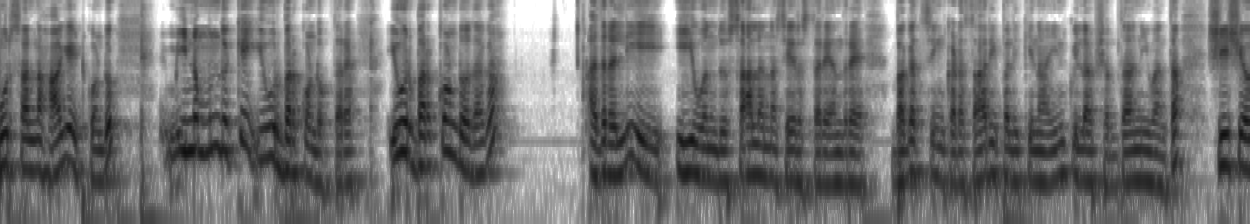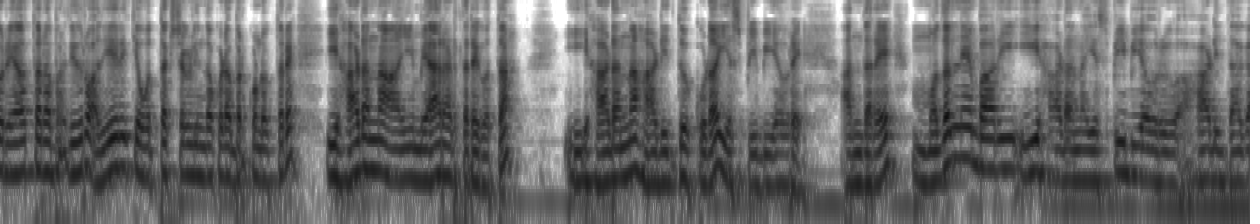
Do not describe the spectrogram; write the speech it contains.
ಮೂರು ಸಾಲನ್ನ ಹಾಗೆ ಇಟ್ಕೊಂಡು, ಇನ್ನು ಮುಂದಕ್ಕೆ ಇವ್ರು ಬರ್ಕೊಂಡು ಹೋಗ್ತಾರೆ ಇವ್ರು ಬರ್ಕೊಂಡು ಹೋದಾಗ ಅದರಲ್ಲಿ ಈ ಒಂದು ಸಾಲನ್ನು ಸೇರಿಸ್ತಾರೆ. ಅಂದರೆ ಭಗತ್ ಸಿಂಗ್ ಕಡ ಸಾರಿ ಪಲಿಕಿನ ಇನ್ಕ್ವಿಲಾಬ್ ಶಬ್ದ ನೀವು ಅಂತ ಶೀಶಿ ಅವರು ಯಾವ ಥರ ಬರೆದಿದ್ರು ಅದೇ ರೀತಿಯ ಒತ್ತಕ್ಷರಗಳಿಂದ ಕೂಡ ಬರ್ಕೊಂಡು ಹೋಗ್ತಾರೆ. ಈ ಹಾಡನ್ನು ಯಾರು ಹಾಡ್ತಾರೆ ಗೊತ್ತಾ? ಈ ಹಾಡನ್ನು ಹಾಡಿದ್ದು ಕೂಡ ಎಸ್ ಪಿ ಬಿ ಅವರೇ. ಅಂದರೆ ಮೊದಲನೇ ಬಾರಿ ಈ ಹಾಡನ್ನು ಎಸ್ ಪಿ ಬಿ ಅವರು ಹಾಡಿದ್ದಾಗ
